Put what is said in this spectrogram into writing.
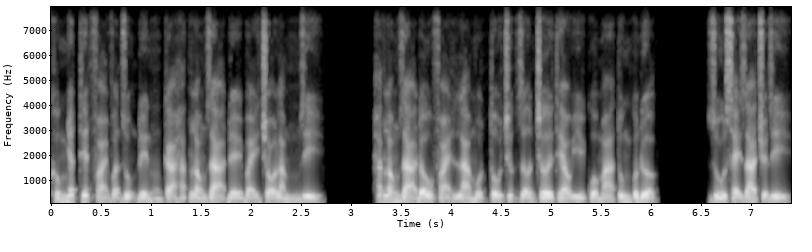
không nhất thiết phải vận dụng đến cả hắc long giả để bày trò làm gì. Hắc long giả đâu phải là một tổ chức dỡn chơi theo ý của ma tùng quân được. Dù xảy ra chuyện gì,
